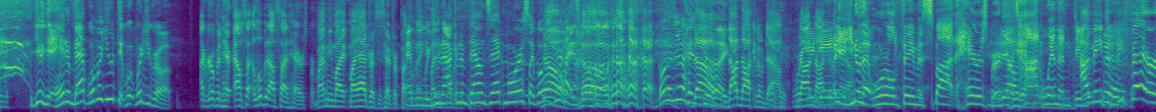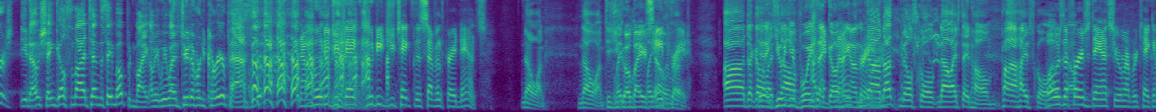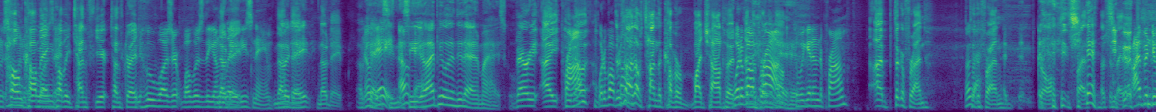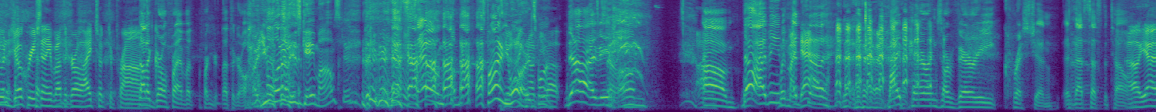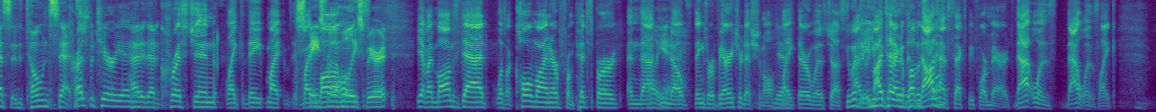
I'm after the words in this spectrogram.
he hit him back. What were you? Where, where'd you grow up? I grew up in Har- outside, a little bit outside Harrisburg. I mean, my, my address is Harrisburg, I Pennsylvania. mean, were you didn't grow up knocking in him down. Zach Morris? Like, what No, was your high school? what was your high school No, like? not knocking them down. Were not you knocking 'em dating- Oh, yeah, you know that world famous spot, Harrisburg, Yeah, for yeah. hot women. I mean, to be fair, you know, Shane Gilson and I attend the same open mic. I mean, we went in two different career paths. Now, who did you take? Who did you take the seventh grade dance? no one. No one. Did you go by yourself? Eighth grade. Uh, to go like you and your boys I- like go hang out on the. No, not middle school. No, I stayed home. Probably high school. What was the would go. first dance you remember taking? to Homecoming, probably tenth year, tenth grade. And who was it? What was the young no lady's date. name? No, No date. date? No date. Okay, No date. See, see, a lot of people didn't do that in my high school. Very. I you Prom? know, What about There's prom? not enough time to cover my childhood. What about then bring it prom? Can we get into prom? I took a friend. Took a friend. Girl. friend. Let's just say that. I've been doing a joke recently about the girl I took to prom. Not a girlfriend, but a friend- that's a girl. Are you one of his gay moms, dude? Sounds, it's fine if you I are. can It's fine. No, I mean, um, no, I mean, with my it's, dad. uh, my parents are very Christian. If that sets the tone. Oh yes, the tone sets. Presbyterian, How did that- Christian? Like they, my my Space for the Holy mom's- Spirit. Yeah, my mom's dad was a coal miner from Pittsburgh, and that Oh, you know things were very traditional. Yeah. Like there was just. You went I to- mean, you my to, like, public did not school? have sex before marriage. That was that was like.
